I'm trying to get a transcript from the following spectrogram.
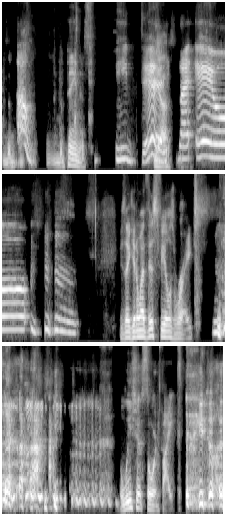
the oh, the penis. he did. Yeah. But ayo. He's like, you know what? This feels right. we should sword fight. you know?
